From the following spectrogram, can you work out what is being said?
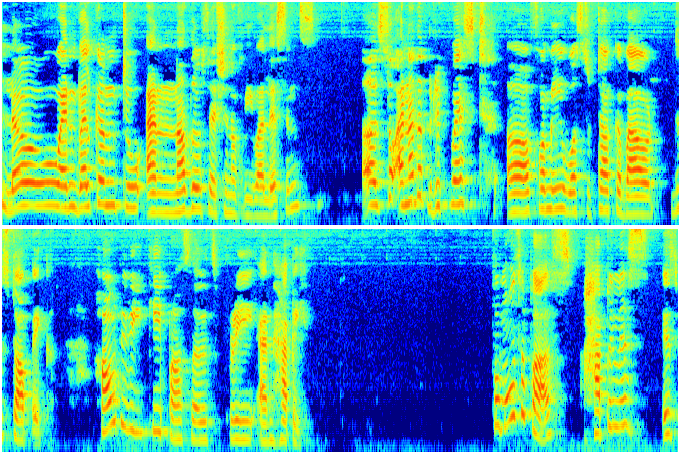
Hello and welcome to another session of Viva Listens. Uh, so, another request uh, for me was to talk about this topic How do we keep ourselves free and happy? For most of us, happiness is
